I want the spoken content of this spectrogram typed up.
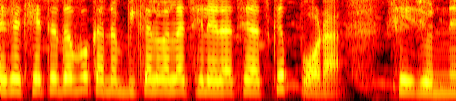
ছেলেকে খেতে দেবো কেন? বিকালবেলা ছেলের আছে আজকে পড়া, সেই জন্যে।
